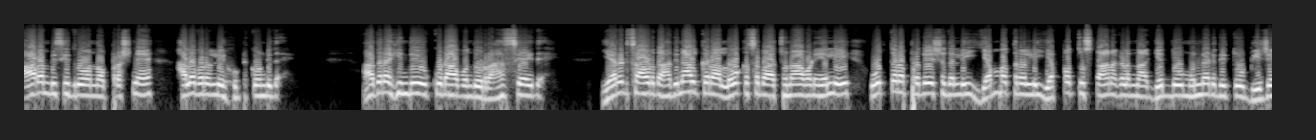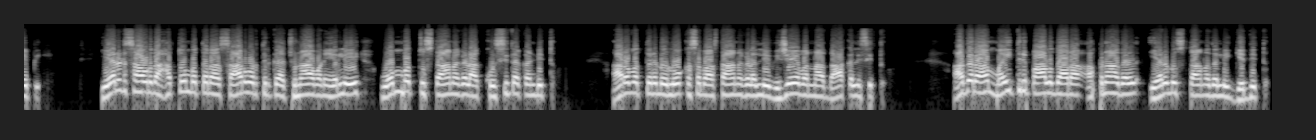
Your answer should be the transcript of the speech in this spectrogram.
ಆರಂಭಿಸಿದ್ರು ಅನ್ನೋ ಪ್ರಶ್ನೆ ಹಲವರಲ್ಲಿ ಹುಟ್ಟಿಕೊಂಡಿದೆ. ಅದರ ಹಿಂದೆಯೂ ಕೂಡ ಒಂದು ರಹಸ್ಯ ಇದೆ. ಎರಡ್ ಸಾವಿರದ ಹದಿನಾಲ್ಕರ ಲೋಕಸಭಾ ಚುನಾವಣೆಯಲ್ಲಿ ಉತ್ತರ ಪ್ರದೇಶದಲ್ಲಿ ಎಂಬತ್ತರಲ್ಲಿ ಎಪ್ಪತ್ತು ಸ್ಥಾನಗಳನ್ನ ಗೆದ್ದು ಮುನ್ನಡೆದಿತ್ತು ಬಿಜೆಪಿ. ಎರಡ್ ಸಾವಿರದ ಹತ್ತೊಂಬತ್ತರ ಸಾರ್ವತ್ರಿಕ ಚುನಾವಣೆಯಲ್ಲಿ ಒಂಬತ್ತು ಸ್ಥಾನಗಳ ಕುಸಿತ ಕಂಡಿತ್ತು. ಅರವತ್ತೆರಡು ಲೋಕಸಭಾ ಸ್ಥಾನಗಳಲ್ಲಿ ವಿಜಯವನ್ನ ದಾಖಲಿಸಿತ್ತು. ಅದರ ಮೈತ್ರಿ ಪಾಲುದಾರ ಅಪ್ನಾದಳ್ ಎರಡು ಸ್ಥಾನದಲ್ಲಿ ಗೆದ್ದಿತ್ತು.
